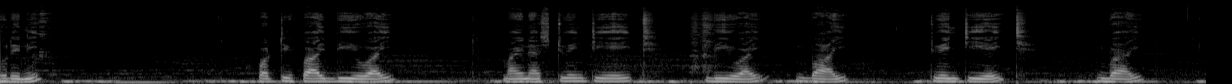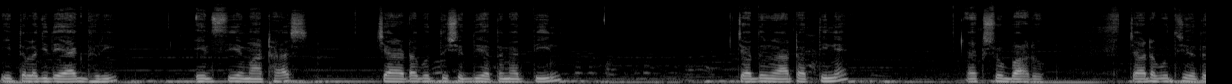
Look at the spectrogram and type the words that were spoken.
ধরে নিই forty five B Y minus twenty eight B Y by twenty eight by, এই তলা যদি এক ধরি, এলসিএম আঠাশ, চার আটা বত্রিশের দুই হাতে আর তিন, চার দু আট তিনে একশো বারো চারটা বত্রিশ হাতে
